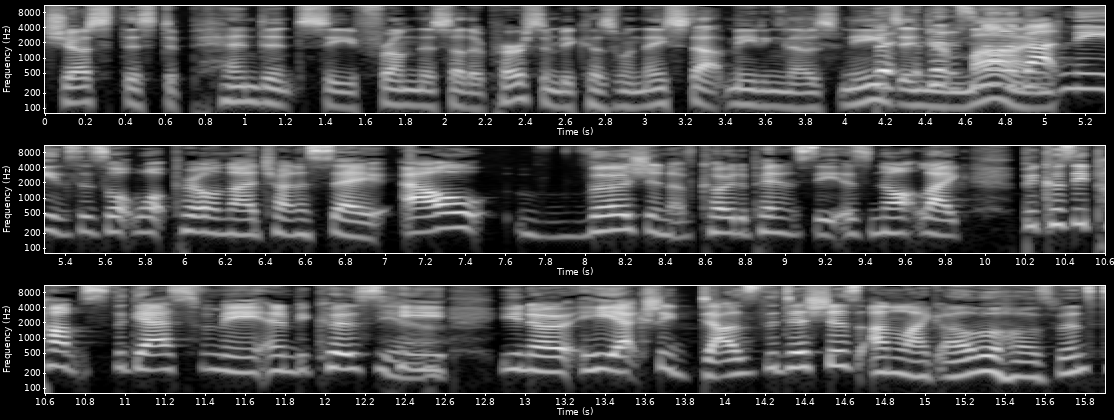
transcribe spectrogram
just this dependency from this other person because when they stop meeting those needs but, in but your it's mind not about needs is what what Pearl and I are trying to say. Our version of codependency is not like because he pumps the gas for me and because he you know he actually does the dishes unlike other husbands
